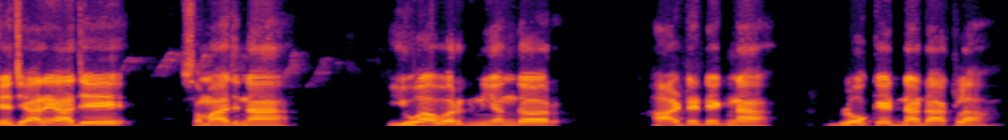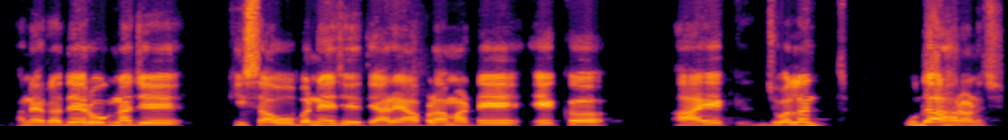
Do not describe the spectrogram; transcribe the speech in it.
કે જ્યારે આજે સમાજના યુવા વર્ગની અંદર હાર્ટ એટેકના બ્લોકેજના દાખલા અને હૃદય રોગના જે કિસ્સાઓ બને છે, ત્યારે આપણા માટે એક, આ એક જ્વલંત ઉદાહરણ છે.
